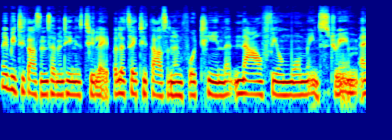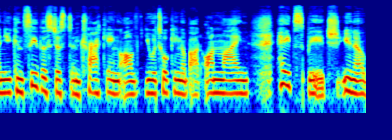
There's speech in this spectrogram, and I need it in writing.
maybe 2017 is too late, but let's say 2014 that now feel more mainstream. And you can see this just in tracking of you were talking about online hate speech, you know,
